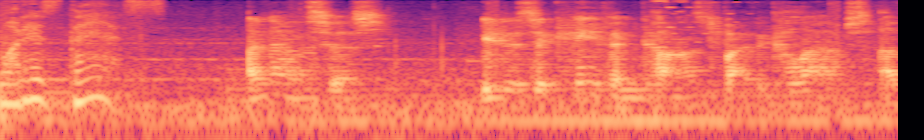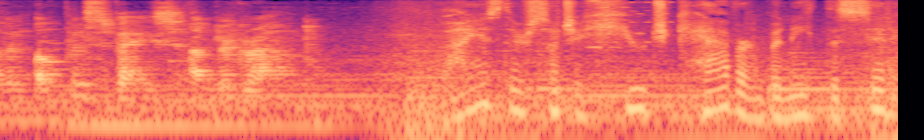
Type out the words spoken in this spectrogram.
What is this? Analysis. It is a cave-in caused by the collapse of an open space underground. Why is there such a huge cavern beneath the city?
